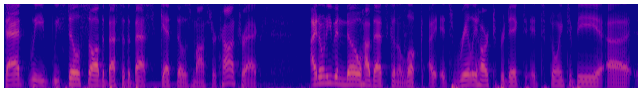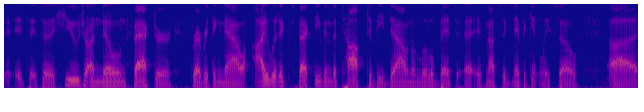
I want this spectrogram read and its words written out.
that we we still saw the best of the best get those monster contracts. I don't even know how that's going to look. It's really hard to predict. It's going to be uh, it's it's a huge unknown factor for everything now. I would expect even the top to be down a little bit, uh, if not significantly so. Uh,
